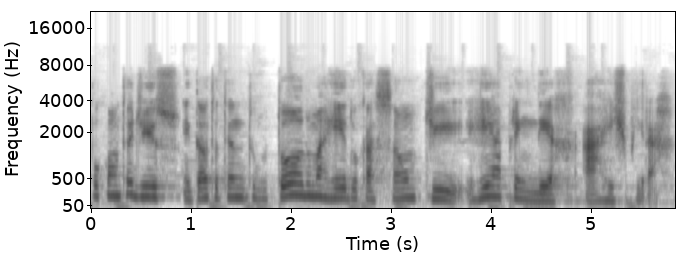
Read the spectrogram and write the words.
por conta disso. Então, eu tô tendo toda uma reeducação de reaprender a respirar.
